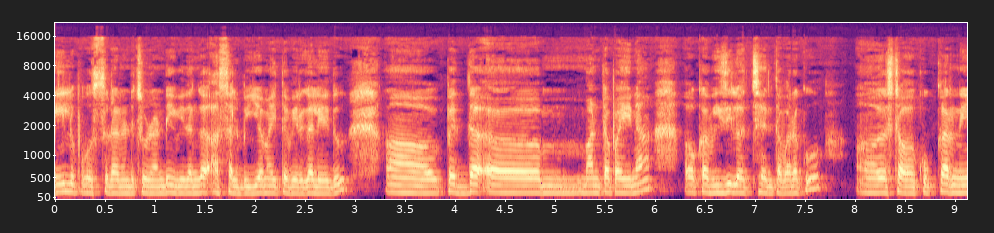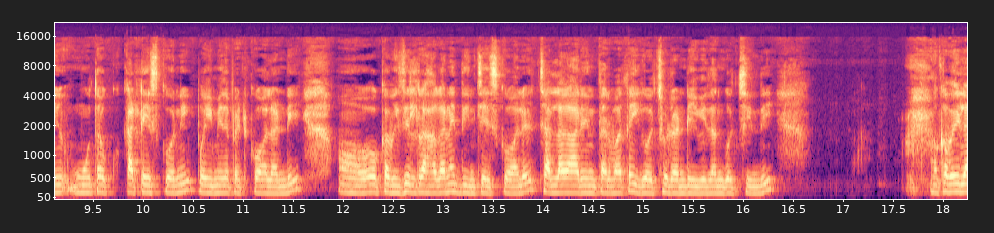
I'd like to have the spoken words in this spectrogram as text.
నీళ్ళు పోస్తున్నానండి. చూడండి ఈ విధంగా అసలు బియ్యం అయితే విరగలేదు. పెద్ద మంట పైన ఒక విజిల్ వచ్చేంత వరకు స్టవ్ కుక్కర్ని మూత కట్టేసుకొని పొయ్యి మీద పెట్టుకోవాలండి. ఒక విజిల్ రాగానే దించేసుకోవాలి. చల్లగారిన తర్వాత ఇగో చూడండి ఈ విధంగా వచ్చింది. ఒకవేళ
